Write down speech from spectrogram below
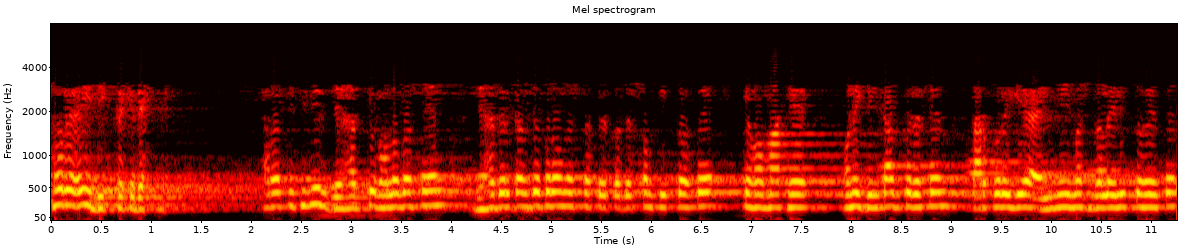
সরে এই দিক থেকে দেখতেন। সারা পৃথিবীর জেহাদকে ভালোবাসেন, জেহাদের কার্যক্রমের সাথে তাদের সম্পৃক্ত আছে। কেহ মাঠে অনেকদিন কাজ করেছেন, তারপরে গিয়ে এমনি মাস গালায় লিপ্ত হয়েছেন।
